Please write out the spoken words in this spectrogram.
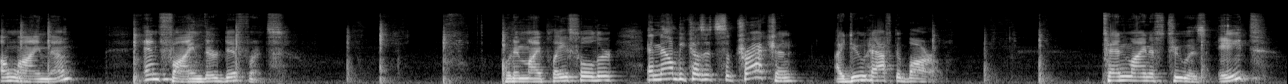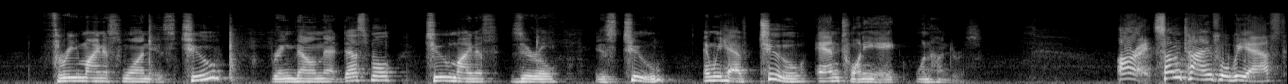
align them and find their difference. Put in my placeholder. And now because it's subtraction, I do have to borrow. 10 minus 2 is 8. 3 minus 1 is 2. Bring down that decimal. 2 minus 0 is 2. And we have 2 and 28 one hundredths. All right, sometimes we'll be asked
